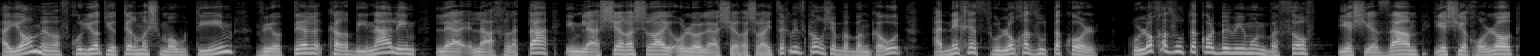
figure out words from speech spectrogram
היום הם הפכו להיות יותר משמעותיים ויותר קרדינליים לה, להחלטה אם לאשר אשראי או לא לאשר אשראי. צריך לזכור שבבנקאות הנכס הוא לא חזות הכל. הוא לא חזות הכל במימון. בסוף יש יזם, יש יכולות,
